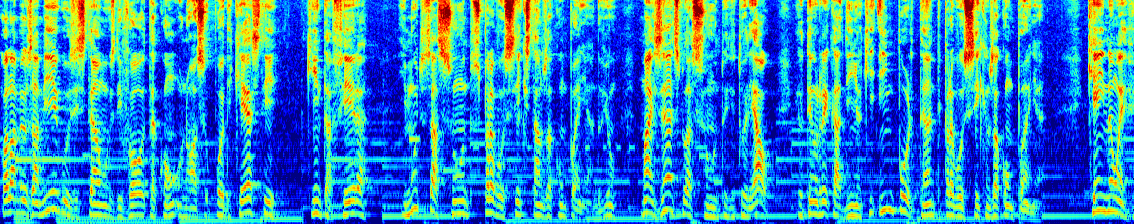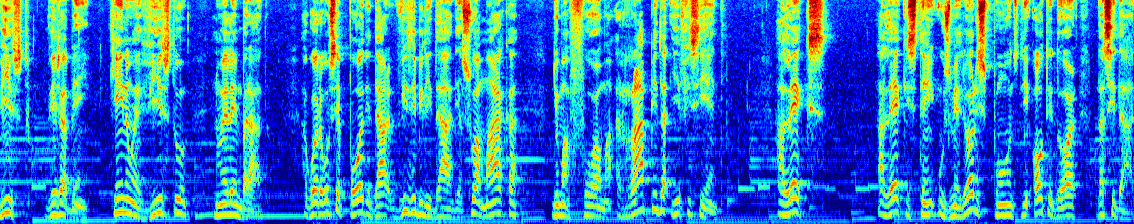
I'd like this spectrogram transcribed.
Olá, meus amigos, estamos de volta com o nosso podcast, quinta-feira, e muitos assuntos para você que está nos acompanhando, viu? Mas antes do assunto editorial, eu tenho um recadinho aqui importante para você que nos acompanha. Quem não é visto, veja bem, quem não é visto não é lembrado. Agora você pode dar visibilidade à sua marca de uma forma rápida e eficiente. Alex, Alex tem os melhores pontos de outdoor da cidade.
